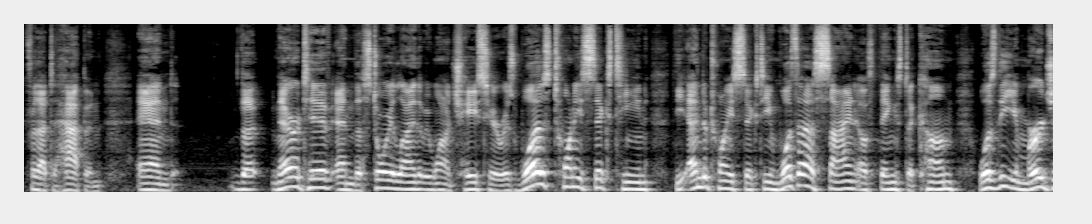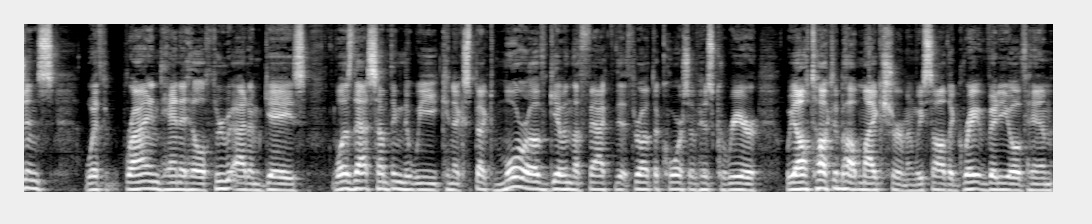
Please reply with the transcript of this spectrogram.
for that to happen. And the narrative and the storyline that we want to chase here is was 2016 the end of 2016 was that a sign of things to come? Was the emergence with Ryan Tannehill through Adam Gase was that something that we can expect more of given the fact that throughout the course of his career we all talked about Mike Sherman. We saw the great video of him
